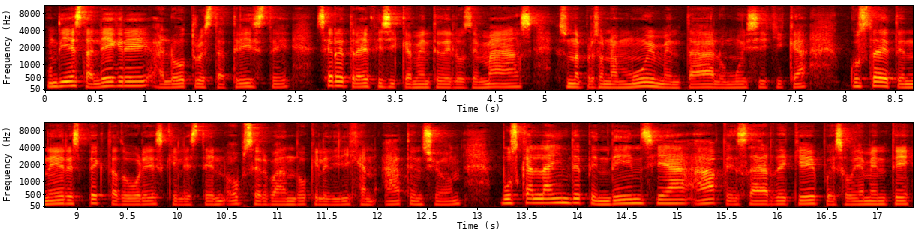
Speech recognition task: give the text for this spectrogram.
un día está alegre, al otro está triste, se retrae físicamente de los demás, es una persona muy mental o muy psíquica, gusta de tener espectadores que le estén observando, que le dirijan atención, busca la independencia a pesar de que pues obviamente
